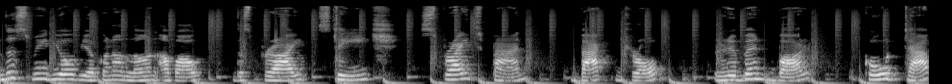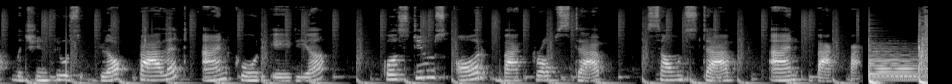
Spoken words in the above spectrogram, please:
In this video, we are gonna learn about the sprite, stage, sprite pane, backdrop, ribbon bar, code tab which includes block palette and code area, costumes or backdrops tab, sounds tab and backpack.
